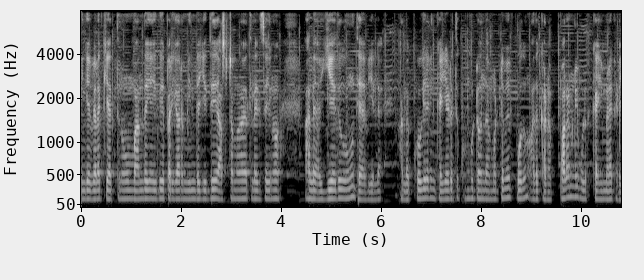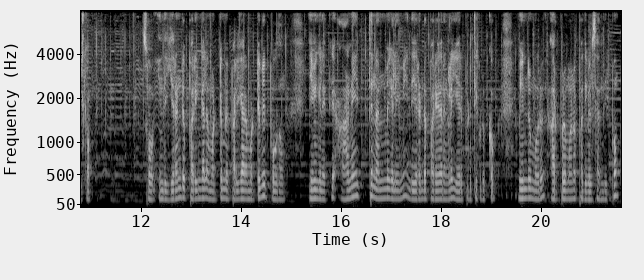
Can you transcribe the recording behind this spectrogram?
நீங்கள் விளக்கு ஏற்றணும் அந்த இது பரிகாரம் இந்த இது அஷ்டமத்தில் இது செய்யணும். அதில் எதுவும் தேவையில்லை. அந்த கோயிலை நீங்கள் கையெடுத்து கும்பிட்டு வந்தால் மட்டுமே போதும். அதுக்கான பலன்கள் உங்களுக்கு கை மேலே கிடைக்கும். ஸோ இந்த இரண்டு பரிங்களை மட்டுமே பரிகாரம் மட்டுமே போதும். இவங்களுக்கு அனைத்து நன்மைகளையுமே இந்த இரண்டு பரிகாரங்களை ஏற்படுத்தி கொடுக்கும். மீண்டும் ஒரு அற்புதமான பதிவில் சந்திப்போம்.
